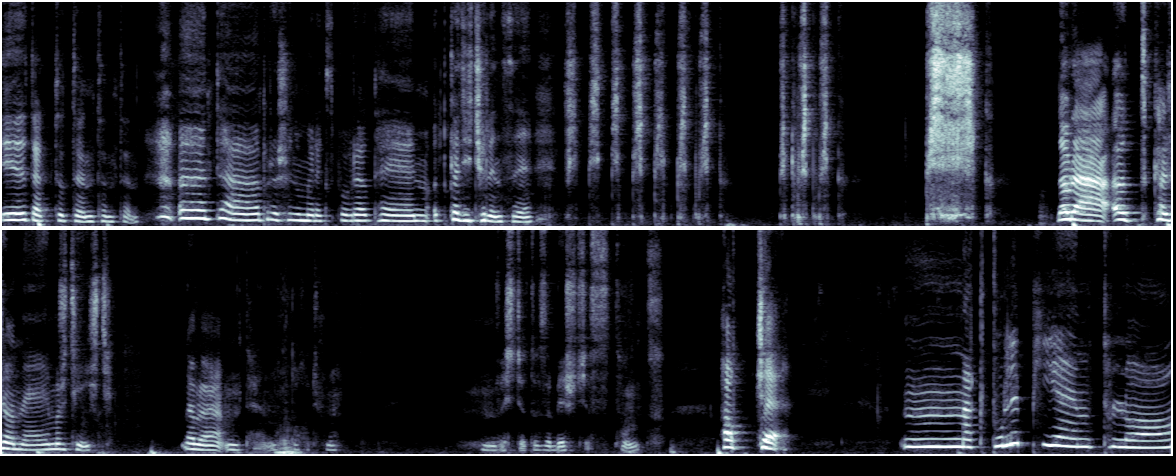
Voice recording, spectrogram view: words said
I tak, to ten, ten, ten. E, ta, proszę numerek z powrotem. Odkadzić ręce. Psik, psik, psik. Psik, psik, psik. Psik. Dobra, odkażone. Możecie iść. Dobra, ten, to chodźmy. Weźcie to, zabierzcie stąd. Chodźcie! Mm, Na które piętro?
